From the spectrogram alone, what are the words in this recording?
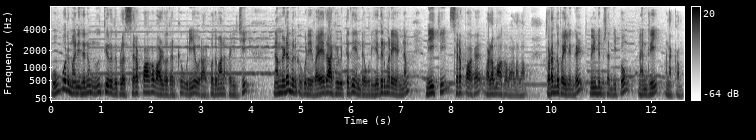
ஒவ்வொரு மனிதனும் நூற்றி இருபது ப்ளஸ் சிறப்பாக வாழ்வதற்கு உரிய ஒரு அற்புதமான பயிற்சி. நம்மிடம் இருக்கக்கூடிய வயதாகிவிட்டது என்ற ஒரு எதிர்மறை எண்ணம் நீக்கி சிறப்பாக வளமாக வாழலாம். தொடர்ந்து பயிலுங்கள். மீண்டும் சந்திப்போம். நன்றி. வணக்கம்.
